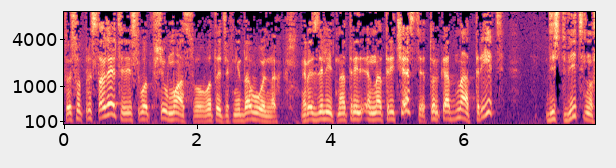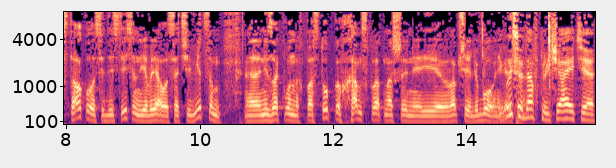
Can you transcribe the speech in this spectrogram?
То есть вот представляете, если вот всю массу вот этих недовольных разделить на три, на три части, только одна треть действительно сталкивалась и действительно являлась очевидцем э, незаконных поступков, хамского отношения и вообще любого негатива. Вы сюда включаете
